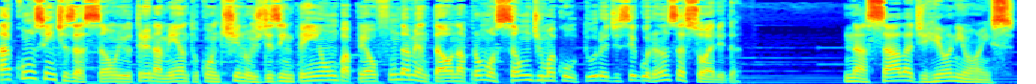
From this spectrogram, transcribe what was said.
A conscientização e o treinamento contínuos desempenham um papel fundamental na promoção de uma cultura de segurança sólida. Na sala de reuniões.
